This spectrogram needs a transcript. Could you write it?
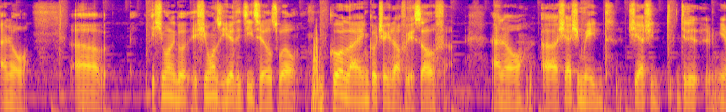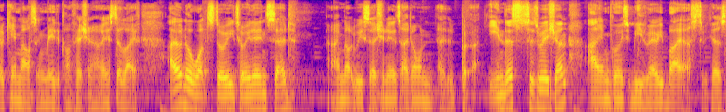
and all. Uh, if you want to go, if you want to hear the details, well, go online, go check it out for yourself. I know uh, she actually made, she actually did it, you know, came out and made a confession on her Insta life. I don't know what story Tory Lanez said I'm not researching it. I don't. In this situation, I am going to be very biased because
